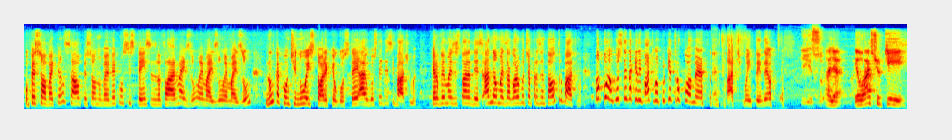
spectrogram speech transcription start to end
o pessoal vai cansar, o pessoal não vai ver consistência, vai falar, ah, é mais um, é mais um, é mais um, nunca continua a história que eu gostei, ah, eu gostei desse Batman, quero ver mais história desse, ah, não, mas agora eu vou te apresentar outro Batman. Mas, pô, eu gostei daquele Batman, por que trocou a merda do Batman, entendeu? Isso. Olha, eu acho que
